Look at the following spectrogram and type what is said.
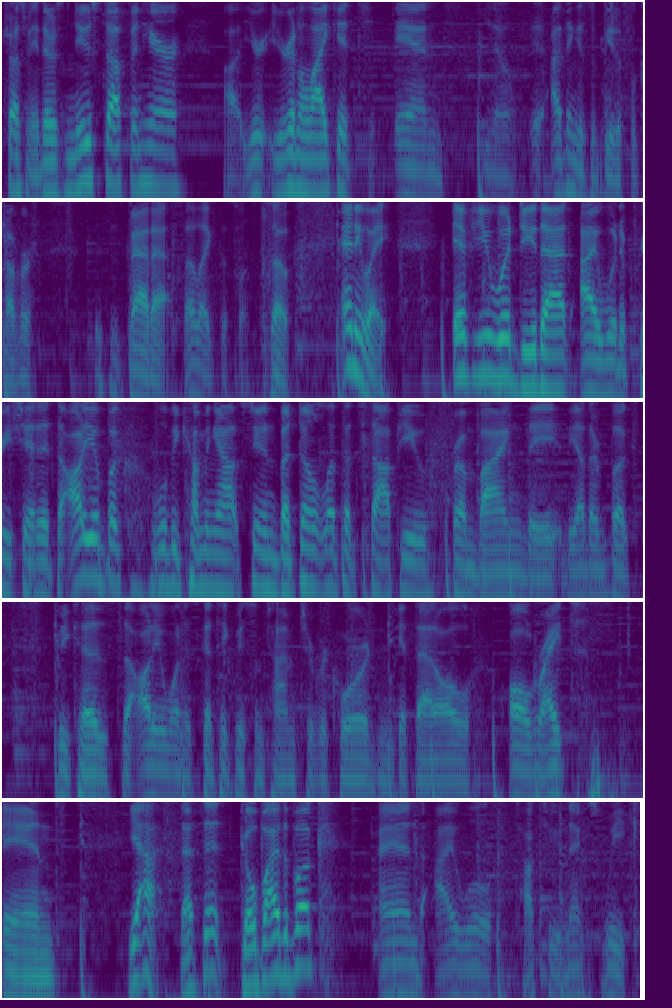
Trust me, there's new stuff in here. Uh, you're you're gonna like it, and you know I think it's a beautiful cover. This is badass. I like this one. So, anyway, if you would do that, I would appreciate it. The audiobook will be coming out soon, but don't let that stop you from buying the the other book because the audio one is gonna take me some time to record and get that all all right. And yeah, that's it. Go buy the book, and I will talk to you next week.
